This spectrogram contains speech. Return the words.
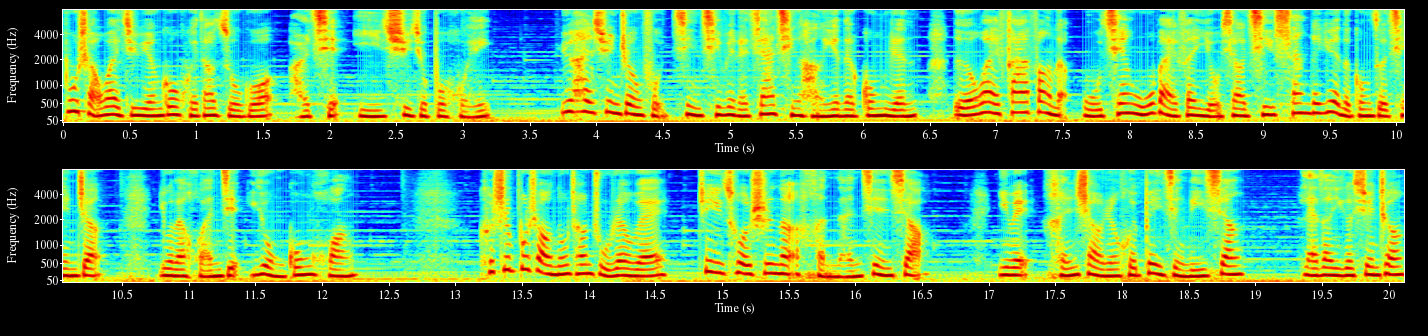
不少外籍员工回到祖国，而且一去就不回。约翰逊政府近期为了家禽行业的工人，额外发放了五千五百份有效期三个月的工作签证，用来缓解用工荒。可是不少农场主认为这一措施呢很难见效，因为很少人会背井离乡，来到一个宣称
